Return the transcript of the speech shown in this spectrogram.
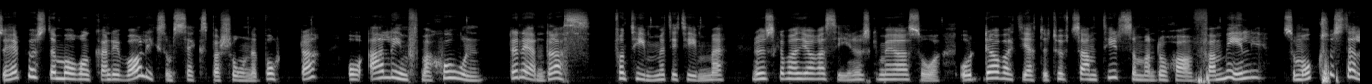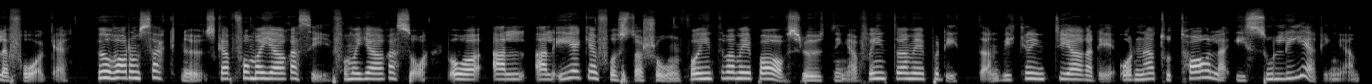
Så helt plötsligt en morgon kan det vara liksom sex personer borta och all information den ändras från timme till timme. Nu ska man göra si, nu ska man göra så. Och det har varit jättetufft samtidigt som man då har en familj som också ställer frågor. Hur har de sagt nu? Ska, får man göra si? Får man göra så? Och all, all egen frustration, får inte vara med på avslutningar, får inte vara med på ditten, vi kan inte göra det. Och den här totala isoleringen.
